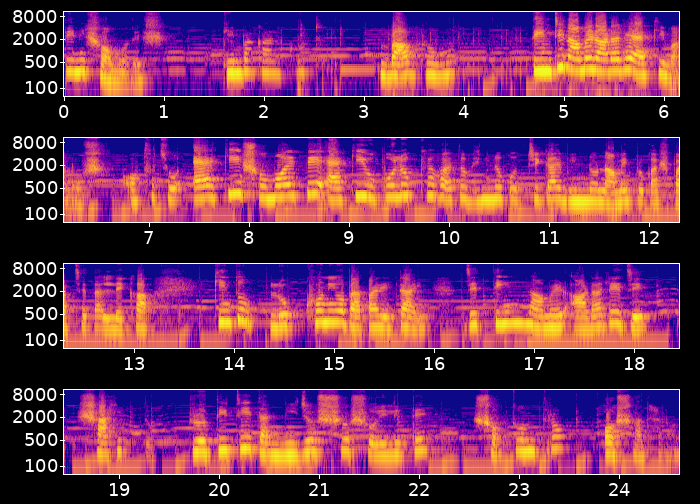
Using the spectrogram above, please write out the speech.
তিনি সমরেশ, কিংবা কালকুট, বা ভ্রমণ তিনটি নামের আড়ালে একই মানুষ, অথচ একই সময়তে একই উপলক্ষে হয়তো ভিন্ন পত্রিকায় ভিন্ন নামে প্রকাশ পাচ্ছে তার লেখা। কিন্তু লক্ষণীয় ব্যাপার এটাই যে তিন নামের আড়ালে যে সাহিত্য, প্রতিটি তার নিজস্ব শৈলীতে স্বতন্ত্র, অসাধারণ।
